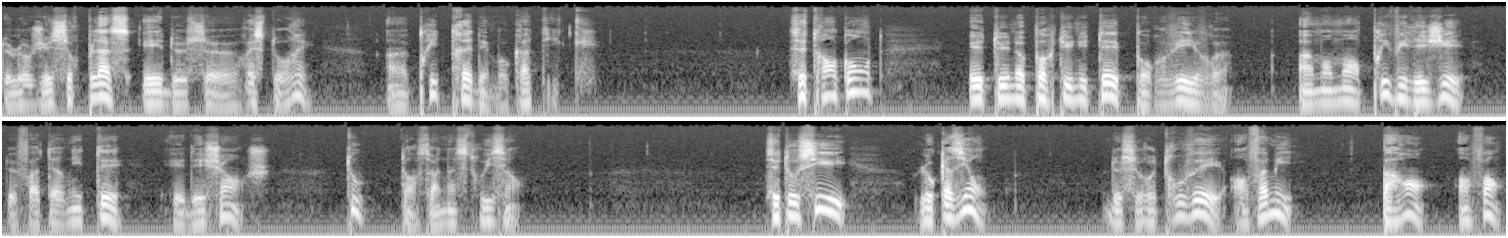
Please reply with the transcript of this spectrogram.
de loger sur place et de se restaurer à un prix très démocratique. Cette rencontre est une opportunité pour vivre un moment privilégié de fraternité et d'échange, tout en s'en instruisant. C'est aussi l'occasion de se retrouver en famille, parents, enfants,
